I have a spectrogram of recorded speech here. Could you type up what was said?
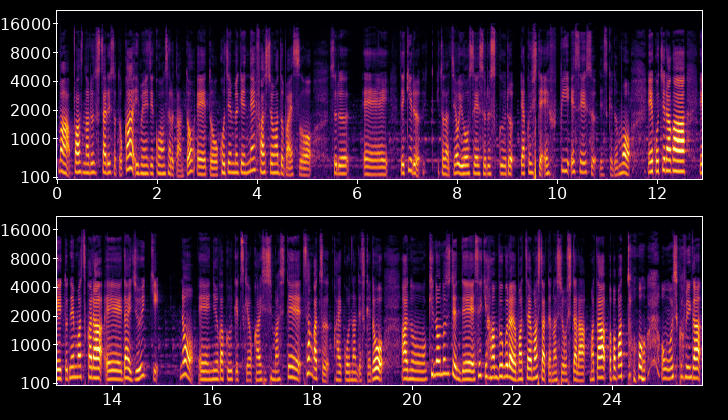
まあ、パーソナルスタイリストとかイメージコンサルタント、えーと、個人向けに、ね、ファッションアドバイスをする、えー、できる人たちを養成するスクール略して FPSS ですけども、えー、こちらが、えーと、年末から、えー、第11期の、えー、入学受付を開始しまして3月開校なんですけどあの昨日の時点で席半分ぐらい埋まっちゃいましたって話をしたらまたパパパッと お申し込みが、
